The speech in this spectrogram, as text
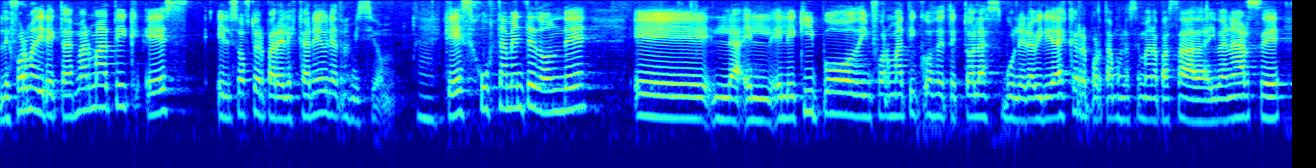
de forma directa de Smartmatic es el software para el escaneo y la transmisión, mm. que es justamente donde eh, el, equipo de informáticos detectó las vulnerabilidades que reportamos la semana pasada. Iván Arce,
